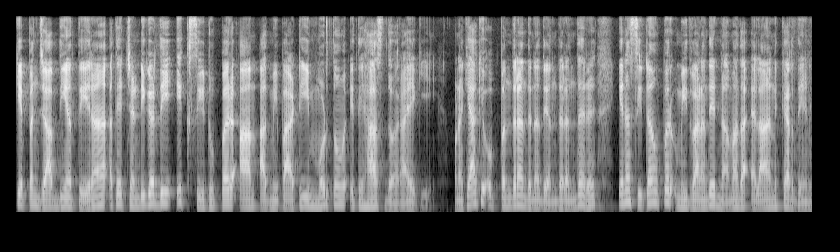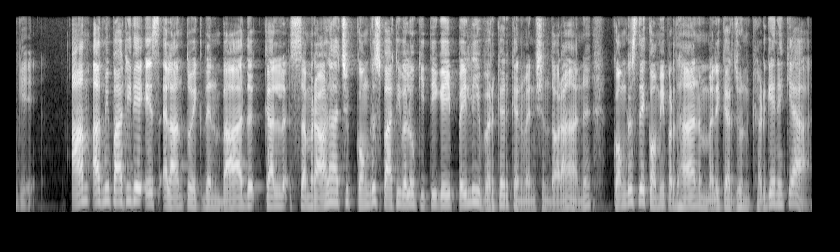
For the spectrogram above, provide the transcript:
ਕਿ ਪੰਜਾਬ ਦੀਆਂ 13 ਅਤੇ ਚੰਡੀਗੜ੍ਹ ਦੀ ਇੱਕ ਸੀਟ ਉੱਪਰ ਆਮ ਆਦਮੀ ਪਾਰਟੀ ਮੁੜ ਤੋਂ ਇਤਿਹਾਸ ਦੁਹਰਾਏਗੀ। ਉਹਨਾਂ ਕਿਹਾ ਕਿ ਉਹ 15 ਦਿਨਾਂ ਦੇ ਅੰਦਰ ਅੰਦਰ ਇਹਨਾਂ ਸੀਟਾਂ ਉੱਪਰ ਉਮੀਦਵਾਰਾਂ ਦੇ ਨਾਮਾਂ ਦਾ ਐਲਾਨ ਕਰ ਦੇਣਗੇ। ਆਮ ਆਦਮੀ ਪਾਰਟੀ ਦੇ ਇਸ ਐਲਾਨ ਤੋਂ ਇੱਕ ਦਿਨ ਬਾਅਦ ਕੱਲ ਸਮਰਾਲਾ 'ਚ ਕਾਂਗਰਸ ਪਾਰਟੀ ਵੱਲੋਂ ਕੀਤੀ ਗਈ ਪਹਿਲੀ ਵਰਕਰ ਕਨਵੈਨਸ਼ਨ ਦੌਰਾਨ ਕਾਂਗਰਸ ਦੇ ਕੌਮੀ ਪ੍ਰਧਾਨ ਮਲਿਕ ਅਰਜੁਨ ਖੜਗੇ ਨੇ ਕਿਹਾ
